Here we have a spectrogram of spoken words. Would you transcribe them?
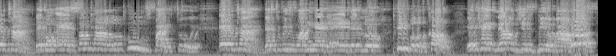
every time. They're going to add some kind of little cool spice to it every time. That's the reason why he had to add that little people of color. It can't never just be about us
